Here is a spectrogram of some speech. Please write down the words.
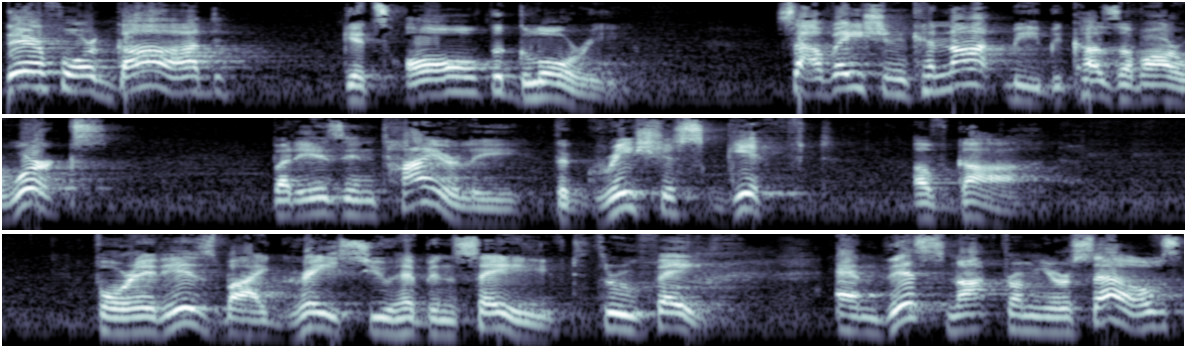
Therefore God gets all the glory. Salvation cannot be because of our works, but is entirely the gracious gift of God. For it is by grace you have been saved through faith and this not from yourselves.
